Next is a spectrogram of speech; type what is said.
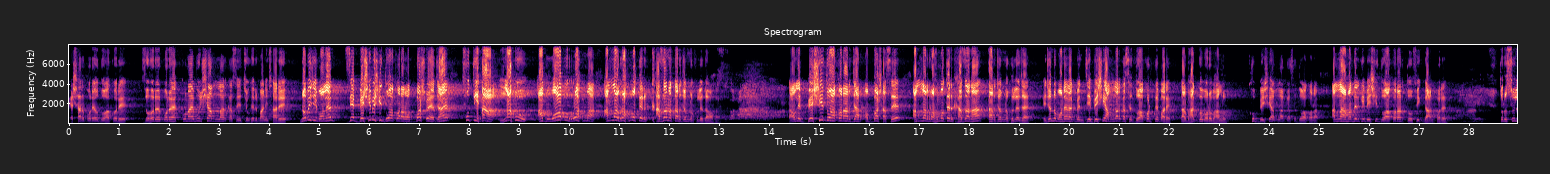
এশার পরেও দোয়া করে, জোহরের পরে এক কোনায় বসে আল্লাহর কাছে চোখের বাণী ছাড়ে। নবীজি বলেন, যে বেশি বেশি দোয়া করার অভ্যাস হয়ে যায়, ফুতিহা লাহু আবু রহমা, আল্লাহর রহমতের খাজানা তার জন্য খুলে দেওয়া হয়। তাহলে বেশি দোয়া করার যার অভ্যাস আছে, আল্লাহর রহমতের খাজানা তার জন্য খুলে যায়। এই জন্য মনে রাখবেন, যে বেশি আল্লাহর কাছে দোয়া করতে পারে, তার ভাগ্য বড় ভালো। খুব বেশি আল্লাহর কাছে দোয়া করা। আল্লাহ আমাদেরকে বেশি দোয়া করার তৌফিক দান করেন। তো রসুল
